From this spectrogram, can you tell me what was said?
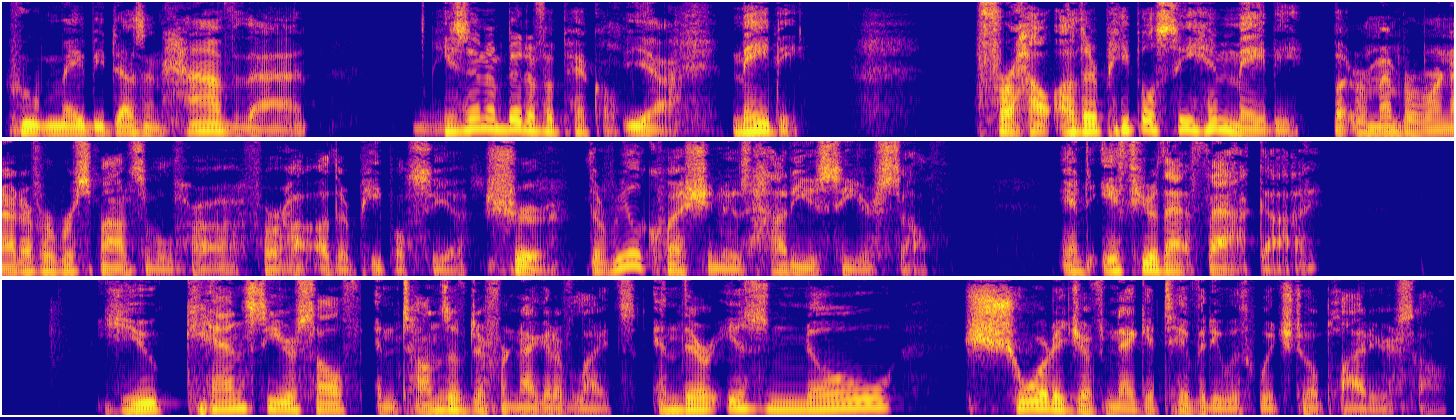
who maybe doesn't have that. he's in a bit of a pickle. Yeah. Maybe. For how other people see him, maybe. But remember, we're not ever responsible for, for how other people see us. Sure. The real question is, how do you see yourself? And if you're that fat guy, you can see yourself in tons of different negative lights. And there is no shortage of negativity with which to apply to yourself.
